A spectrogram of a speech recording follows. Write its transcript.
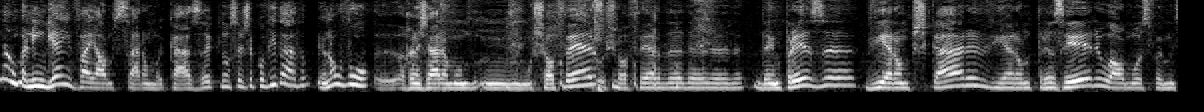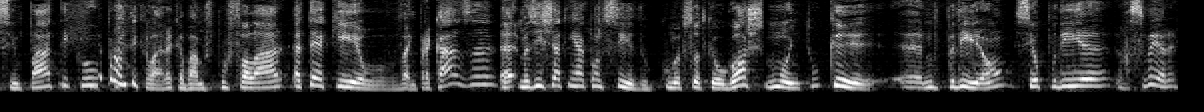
Não, mas ninguém vai almoçar a uma casa que não seja convidado. Eu não vou. Uh, Arranjaram-me um, um chofer, o chofer da, da, da- da empresa, vieram pescar, vieram-me trazer, o almoço foi muito simpático. E pronto, e claro, acabámos por falar, até que eu venho para casa, uh, mas isto já tinha acontecido com uma pessoa de que eu gosto muito, que me pediram se eu podia receber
